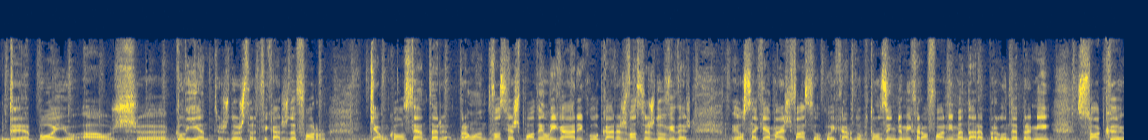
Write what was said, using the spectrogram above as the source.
de apoio aos uh, clientes dos certificados de aforro, que é um call center para onde vocês podem ligar e colocar as vossas dúvidas. Eu sei que é mais fácil clicar no botãozinho do microfone e mandar a pergunta para mim, só que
